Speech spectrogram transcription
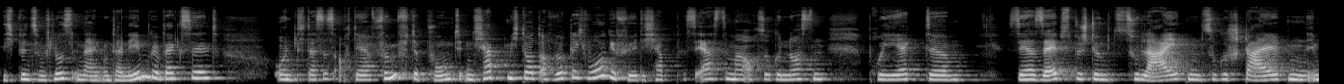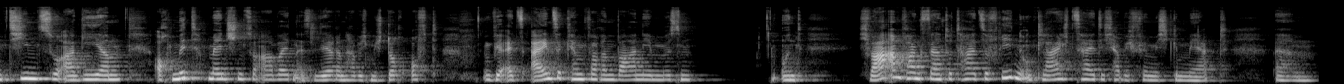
ich bin zum Schluss in ein Unternehmen gewechselt und das ist auch der fünfte Punkt. Und ich habe mich dort auch wirklich wohlgefühlt. Ich habe das erste Mal auch so genossen, Projekte sehr selbstbestimmt zu leiten, zu gestalten, im Team zu agieren, auch mit Menschen zu arbeiten. Als Lehrerin habe ich mich doch oft irgendwie als Einzelkämpferin wahrnehmen müssen. Und ich war anfangs dann total zufrieden und gleichzeitig habe ich für mich gemerkt, ähm,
